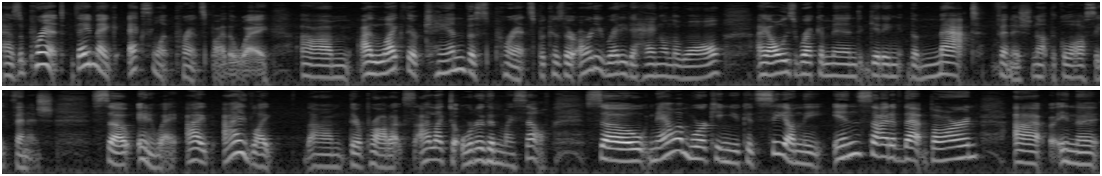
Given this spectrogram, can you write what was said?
as a print. They make excellent prints, by the way. Um, I like their canvas prints because they're already ready to hang on the wall. I always recommend getting the matte finish, not the glossy finish. So anyway, I, I like um, their products. I like to order them myself. So now I'm working, you could see on the inside of that barn, uh, in the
